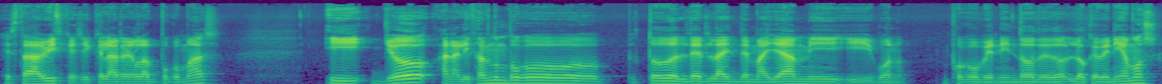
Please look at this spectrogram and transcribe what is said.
Está David que sí que le arregla un poco más. Y yo, analizando un poco todo el deadline de Miami y bueno, un poco veniendo de lo que veníamos,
